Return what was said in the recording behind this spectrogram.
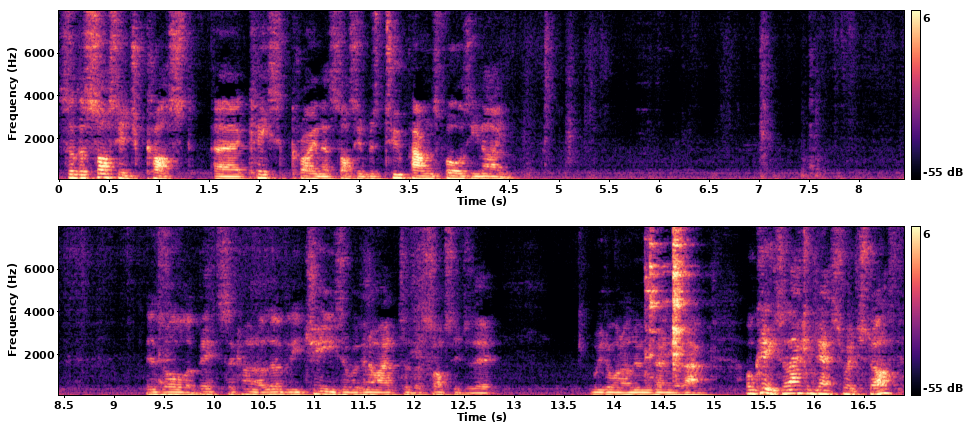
So the sausage cost, uh, Käsekrainer sausage was £2.49. There's all the bits of kind of lovely cheese that we're going to add to the sausage there. We don't want to lose any of that. Okay, so that can get switched off.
